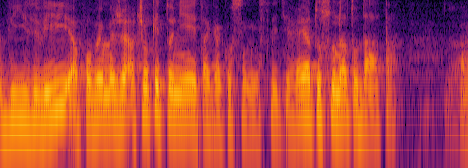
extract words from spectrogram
výzvy a povieme, že a čo keď to nie je tak, ako si myslíte. Hej, a to sú na to dáta. A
